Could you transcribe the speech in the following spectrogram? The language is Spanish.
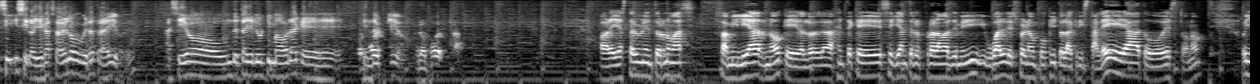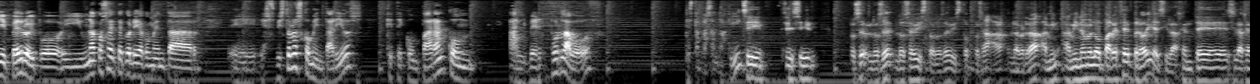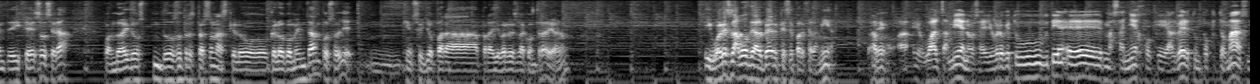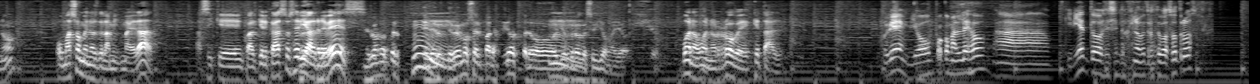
Si lo llegas a ver, lo hubiera traído, ¿eh? Ha sido un detalle de última hora que, que no tío. Pero pues, Ahora ya está en un entorno más familiar, ¿no? Que la, la gente que seguía antes los programas de Mini igual les suena un poquito la cristalera, todo esto, ¿no? Oye, Pedro, y, po- y una cosa que te quería comentar. eh, ¿Has visto los comentarios que te comparan con Albert por la voz? ¿Qué está pasando aquí? Sí, sí, sí. Los he, los he- los he visto, los he visto. Pues ah, la verdad, a mí, a mí no me lo parece, pero oye, si la gente, si la gente dice eso, será. Cuando hay dos, dos o tres personas que lo, que lo comentan, pues oye, mm, ¿quién soy yo para, para llevarles la contraria, no? Igual es la voz de Albert que se parece a la mía. también. Ah, ah, igual también, o sea, yo creo que tú eres más añejo que Albert, un poquito más, ¿no? O más o menos de la misma edad. Así que en cualquier caso sería al revés. Debemos ser, Hmm. eh, debemos ser parecidos, pero yo Hmm. creo que soy yo mayor. Bueno, bueno, Robe, ¿qué tal? Muy bien, yo un poco más lejos, a 500, 600 kilómetros de vosotros,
